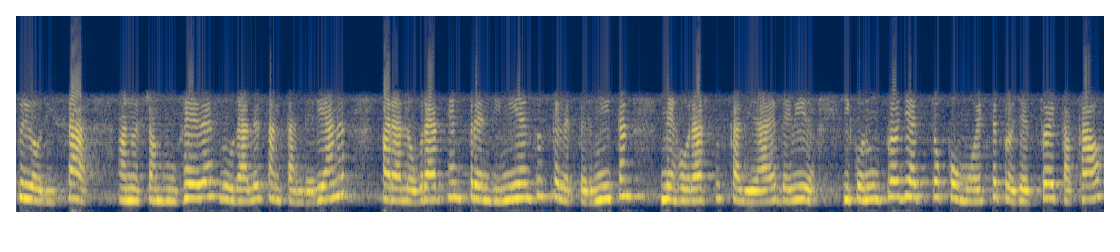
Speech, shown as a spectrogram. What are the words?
priorizar a nuestras mujeres rurales santanderianas para lograr emprendimientos que les permitan mejorar sus calidades de vida. Y con un proyecto como este proyecto de cacao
